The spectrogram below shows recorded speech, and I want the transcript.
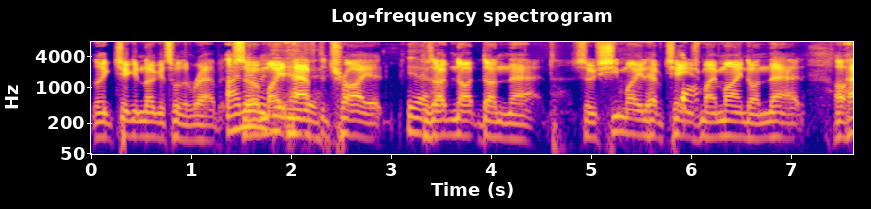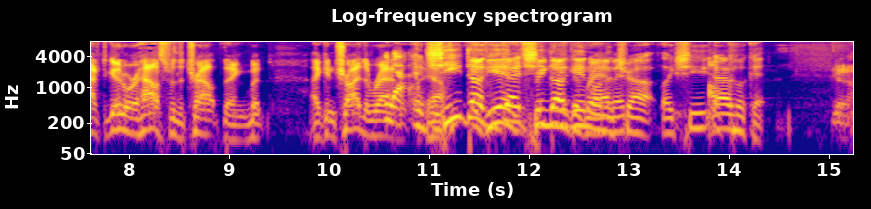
like chicken nuggets with a rabbit. I so I might have either. to try it Yeah. because I've not done that. So she might have changed my mind on that. I'll have to go to her house for the trout thing, but I can try the rabbit. and thing. she dug in. guys She dug the in on the trout. Like she, I'll uh, cook it. Yeah.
